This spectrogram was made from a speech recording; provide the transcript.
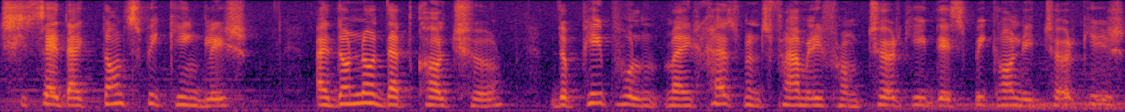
she said, I don't speak English. I don't know that culture. The people, my husband's family from Turkey, they speak only Turkish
